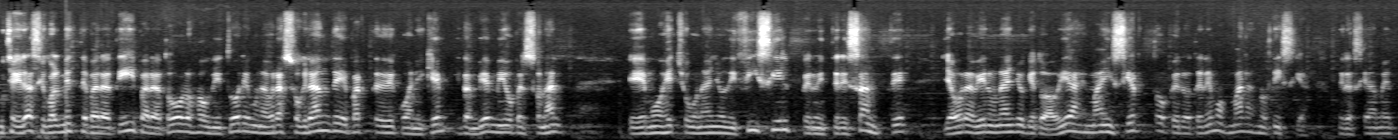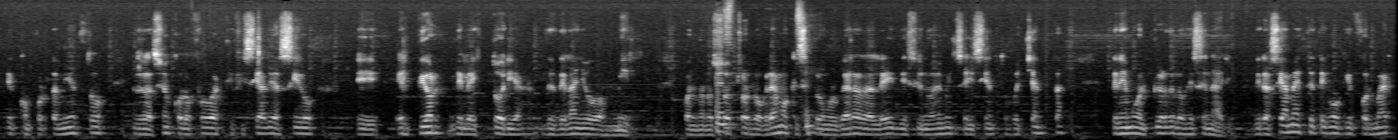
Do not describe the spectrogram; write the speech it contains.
Muchas gracias igualmente para ti y para todos los auditores. Un abrazo grande de parte de Cuaniquem y también mío personal. Hemos hecho un año difícil pero interesante y ahora viene un año que todavía es más incierto, pero tenemos malas noticias. Desgraciadamente el comportamiento en relación con los fuegos artificiales ha sido eh, el peor de la historia desde el año 2000. Cuando nosotros logramos que se promulgara la ley 19.680, tenemos el peor de los escenarios. Desgraciadamente tengo que informar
